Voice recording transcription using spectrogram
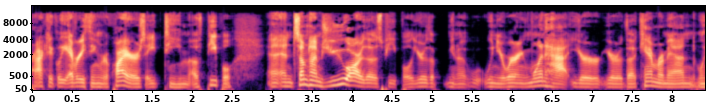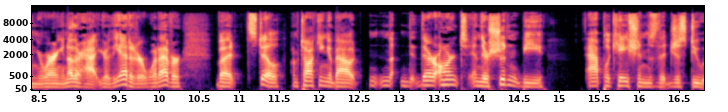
practically everything requires a team of people. And, and, sometimes you are those people. You're the you know when you're wearing one hat you're you're the cameraman. When you're wearing another hat you're the editor whatever. But still i'm talking about there aren't and there shouldn't be applications that just do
